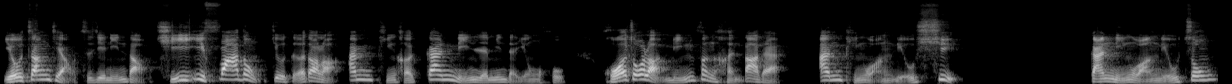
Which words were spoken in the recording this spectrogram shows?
由张角直接领导。起义一发动，就得到了安平和甘宁人民的拥护，活捉了名分很大的安平王刘旭、甘宁王刘忠。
